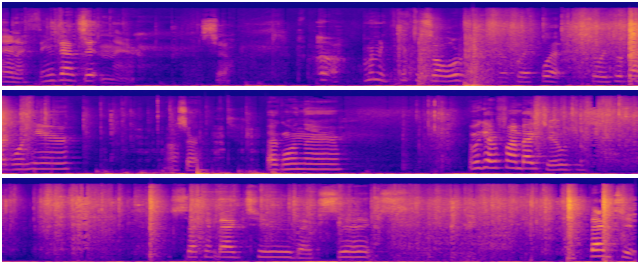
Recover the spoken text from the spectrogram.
And I think that's it in there. So. Uh, I'm gonna get this all organized real quick. What? So we put bag one here. Oh, sorry. Bag one there. And we gotta find bag two, which is second bag two, bag six. Bag two.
